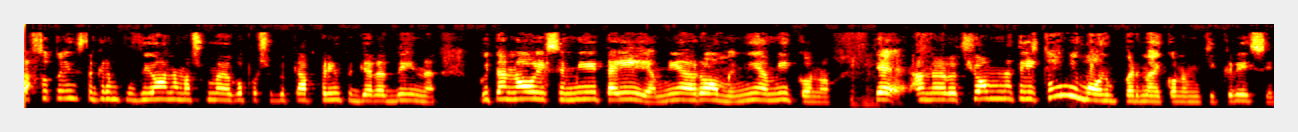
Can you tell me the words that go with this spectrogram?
αυτό το Instagram που βιώναμε, ας πούμε, εγώ προσωπικά πριν την καραντίνα, που ήταν όλοι σε μία Ιταλία, μία Ρώμη, μία Μύκονο, mm-hmm. και αναρωτιόμουν τελικά είμαι η μόνη που περνάει οικονομική κρίση.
